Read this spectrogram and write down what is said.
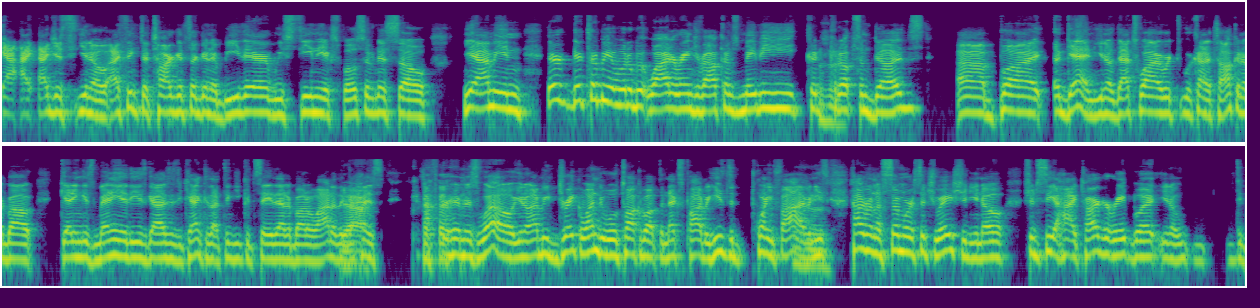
I, I just, you know, I think the targets are going to be there. We've seen the explosiveness. So, yeah, I mean, there there could be a little bit wider range of outcomes. Maybe he could mm-hmm. put up some duds. Uh, but again, you know, that's why we're, we're kind of talking about getting as many of these guys as you can, because I think you could say that about a lot of the yeah. guys after him as well. You know, I mean, Drake London, we'll talk about the next pod, but he's the 25 mm-hmm. and he's kind of in a similar situation, you know, should see a high target rate, but, you know,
